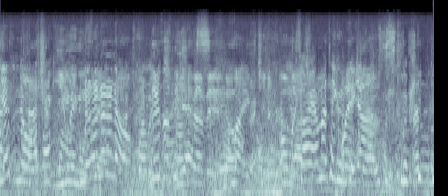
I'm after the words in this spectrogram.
Yes, no. Patrick Ewing was No, no, no, no, no. There's a picture Yes. of it. No. Mike. Oh my Sorry, I'm not taking the picture. yeah. I was just looking.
